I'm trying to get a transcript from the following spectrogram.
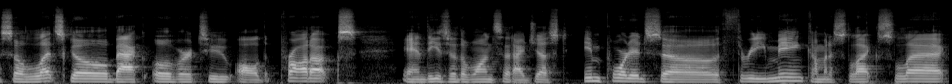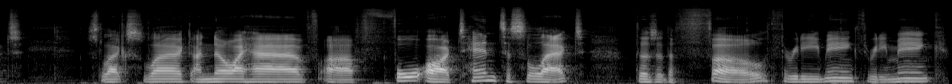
so let's go back over to all the products. And these are the ones that I just imported. So 3D Mink, I'm going to select, select, select, select. I know I have uh, four, uh, 10 to select. Those are the faux, 3D Mink, 3D Mink.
